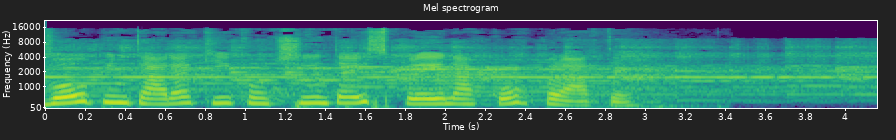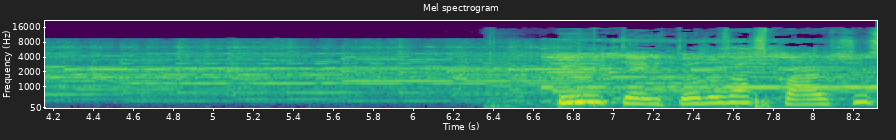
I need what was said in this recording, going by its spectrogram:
Vou pintar aqui com tinta spray na cor prata. Pintei todas as partes.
